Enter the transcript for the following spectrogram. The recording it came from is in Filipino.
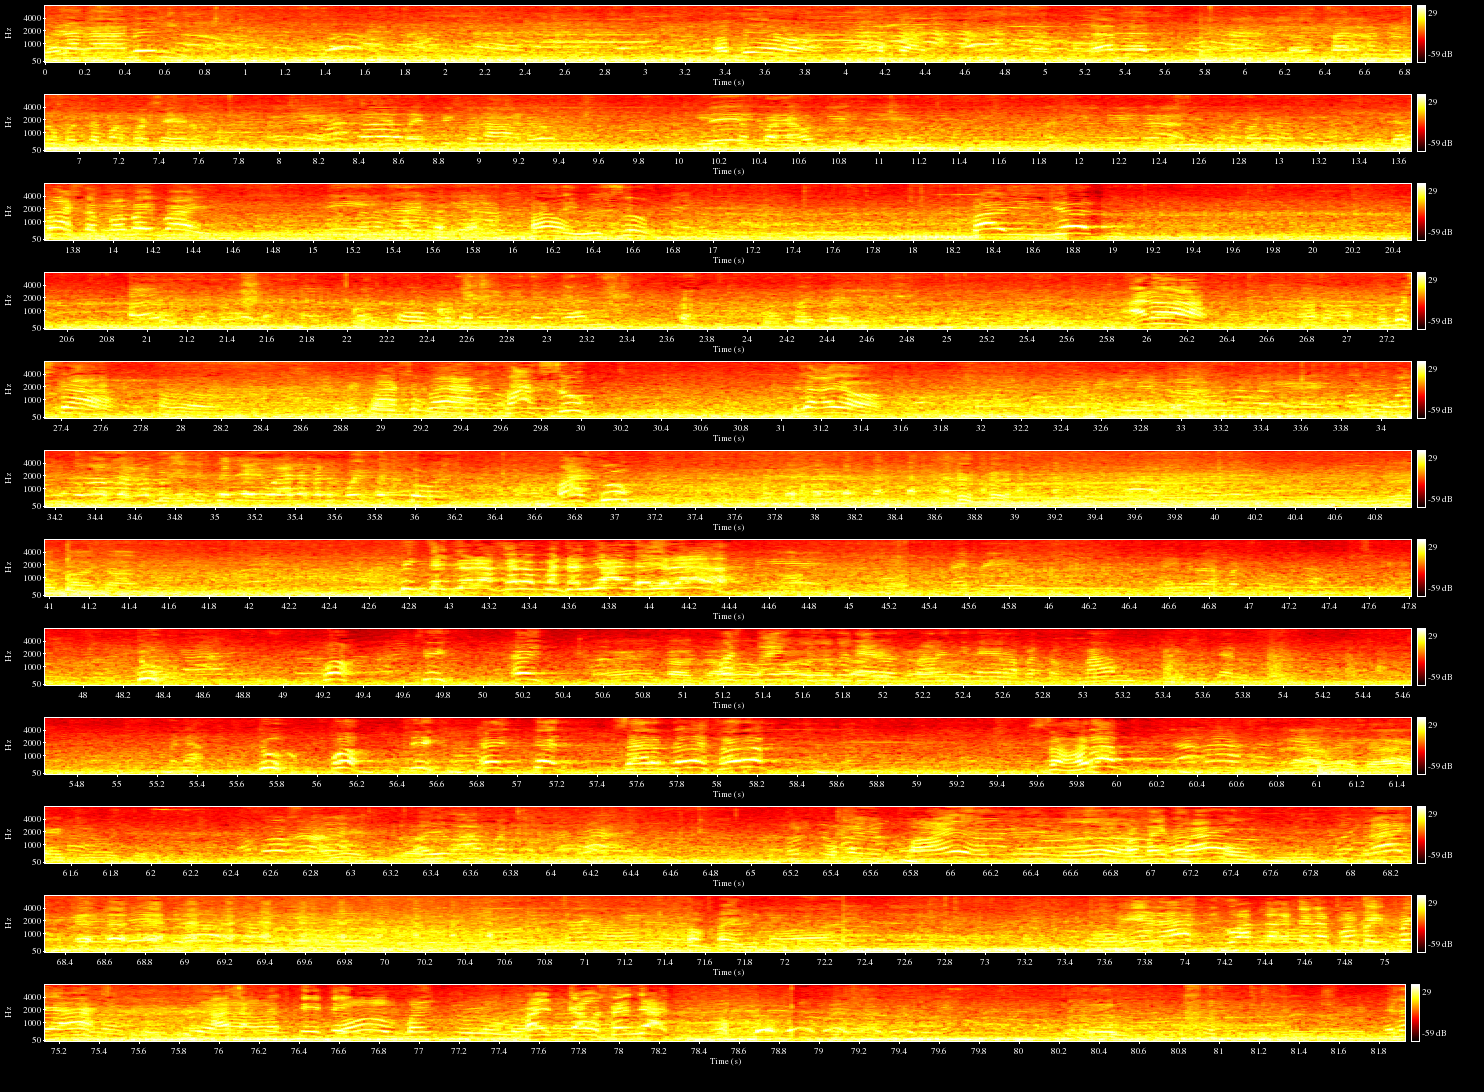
Wala ka amin. Ape, oh. Apat. Oh, Parang ang lulubot ng mga pasero ko. Hindi ba ipik ko na ano? Hindi ng panahon. Hindi ng pamaypay. Hi, what's up? Bayad! Oh, baka na initan dyan. Ano? Kumusta? May pasok ka? Pasok! Ilan kayo? Pasok ka dito ka, baka magiging ka dyan, wala ka ng boyfriend mo. Pasok! Eh, bata mo. Tignan nyo na karapatan yan! Ayan na! Ay, be. Nahihirapan ko. Two! Four! Six! Eight! Eh, bata Mas para gusto ka tayo terot dyan. para hindi nahihirapan to. Ma'am, gusto terot. Mana? Two! Four! Six! Eight! Ten! Sa harap na lang! Sa harap! Sa harap! Ano? Ay, yung apat. Pabay-pay. Pabay-pay. Pabay-pay. Ayan ha, iguwapa kita ng pabay-pay ha. Anak ng titing. Oo, 5,000 yan!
